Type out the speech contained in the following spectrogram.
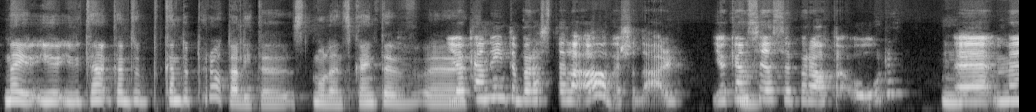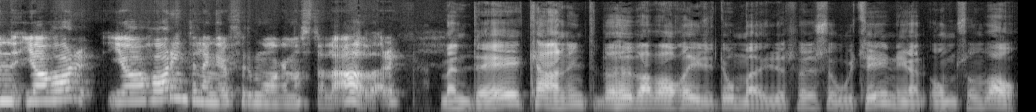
Nej, kan, kan, du, kan du prata lite småländska? Inte, uh... Jag kan inte bara ställa över sådär. Jag kan mm. säga separata ord. Mm. Uh, men jag har, jag har inte längre förmågan att ställa över. Men det kan inte behöva vara riktigt omöjligt för det stod i tidningen om som var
